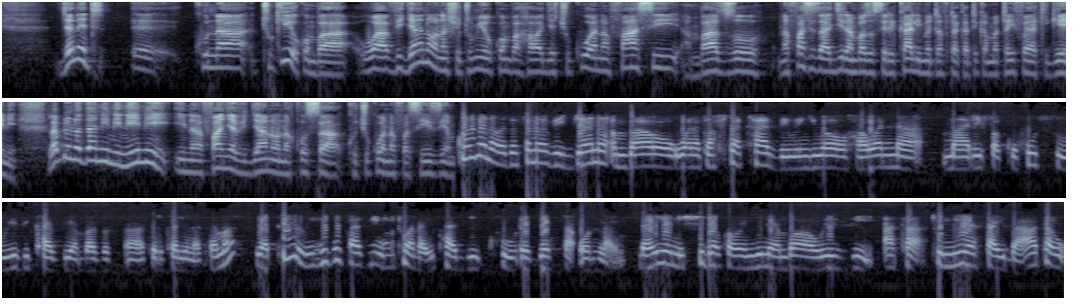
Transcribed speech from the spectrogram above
Janet, eh, kuna tukio kwamba wa vijana wanashutumiwa kwamba hawajachukua nafasi ambazo nafasi za ajira ambazo serikali imetafuta katika mataifa ya kigeni. Labda unadhani ni nini inafanya vijana wanakosa kuchukua nafasi hizi? Kwanza naweza sema vijana ambao wanatafuta kazi, wengi wao hawana maarifa kuhusu hizi kazi ambazo uh, serikali inasema. Ya pili, hizi kazi mtu anahitaji kurejesta online, na hiyo ni shida kwa wengine ambao hawawezi hata tumia cyber, hata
